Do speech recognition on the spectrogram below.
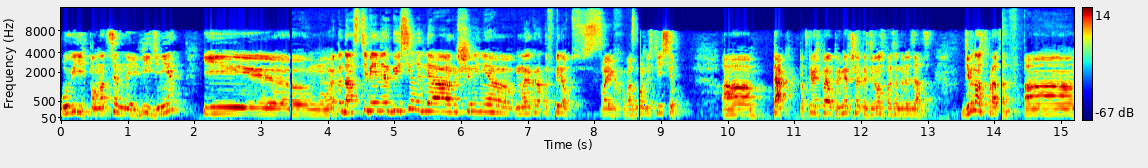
увидеть полноценное видение, и ну, это даст тебе энергию и силы для расширения многократно вперед своих возможностей и сил. А, так, подскажите, Павел, пример человека с 90% реализации. 90%. А,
